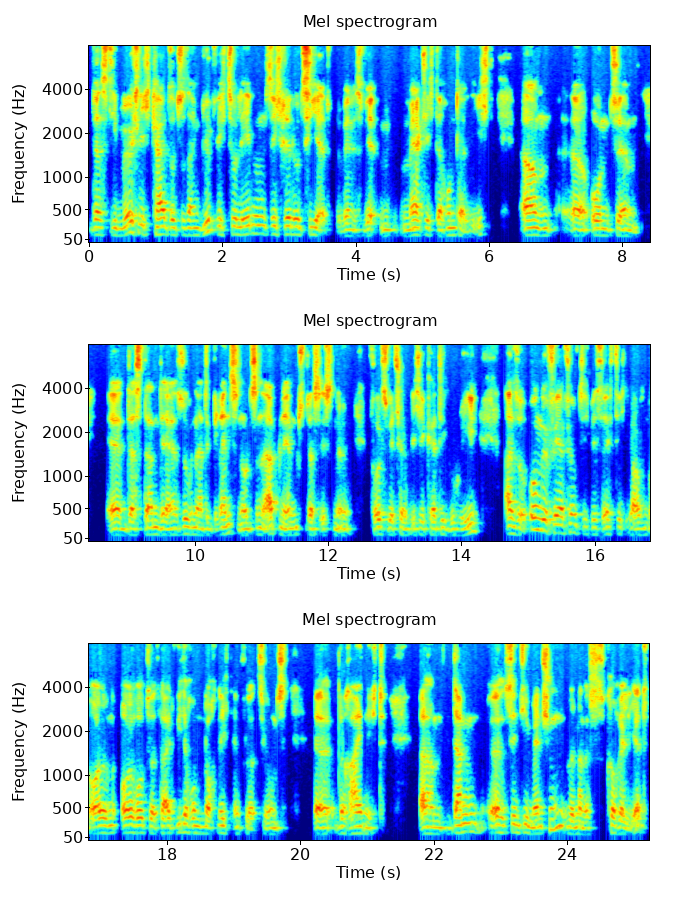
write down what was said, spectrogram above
dass die Möglichkeit, sozusagen glücklich zu leben, sich reduziert, wenn es merklich darunter liegt. Ähm, äh, und ähm, äh, dass dann der sogenannte Grenznutzen abnimmt. Das ist eine volkswirtschaftliche Kategorie. Also ungefähr 50 bis 60.000 Euro, Euro zurzeit wiederum noch nicht inflationsbereinigt. Ähm, dann äh, sind die Menschen, wenn man das korreliert,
